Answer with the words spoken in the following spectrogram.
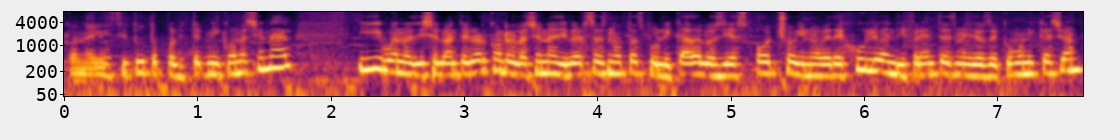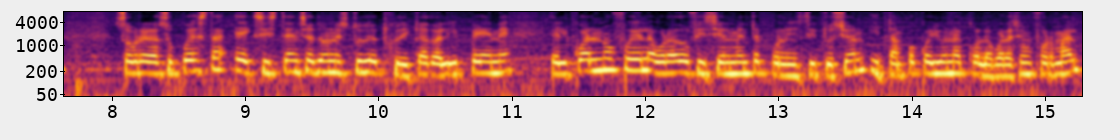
con el Instituto Politécnico Nacional y bueno, dice lo anterior con relación a diversas notas publicadas los días 8 y 9 de julio en diferentes medios de comunicación sobre la supuesta existencia de un estudio adjudicado al IPN, el cual no fue elaborado oficialmente por la institución y tampoco hay una colaboración formal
